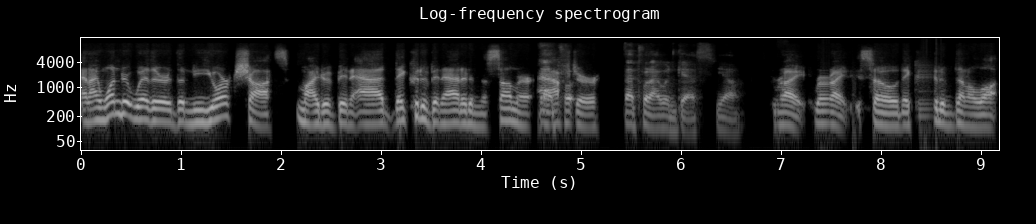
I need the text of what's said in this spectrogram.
and I wonder whether the New York shots might have been add they could have been added in the summer That's what- after. that's what I would guess. Yeah. Right, right. So they could have done a lot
